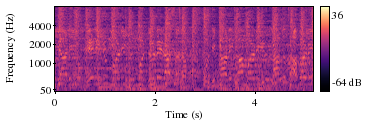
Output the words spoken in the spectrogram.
યાળિયું ભેળિયું મળ્યું મઢડે રાસરમ ઓઢી કાળી કામળિયું લાલ ધાબળિયું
